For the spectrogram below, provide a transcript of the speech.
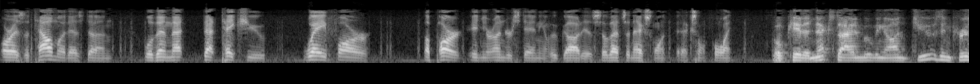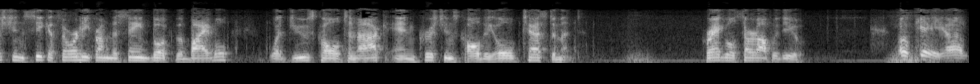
or as the Talmud has done, well, then that that takes you way far apart in your understanding of who God is. So that's an excellent excellent point. Okay, the next item, moving on. Jews and Christians seek authority from the same book, the Bible what Jews call Tanakh and Christians call the Old Testament. Craig, we'll start off with you. Okay. Um,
